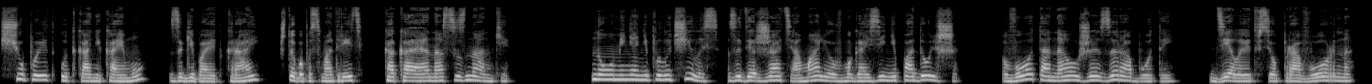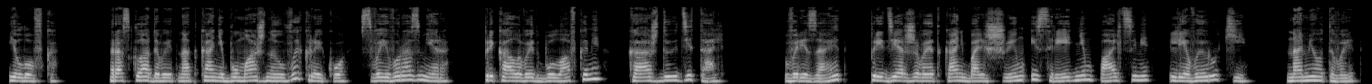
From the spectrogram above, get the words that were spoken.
Щупает у ткани кайму, загибает край, чтобы посмотреть, какая она с изнанки. Но у меня не получилось задержать Амалию в магазине подольше. Вот она уже за работой. Делает все проворно и ловко. Раскладывает на ткани бумажную выкройку своего размера, прикалывает булавками каждую деталь. Вырезает придерживая ткань большим и средним пальцами левой руки. Наметывает.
